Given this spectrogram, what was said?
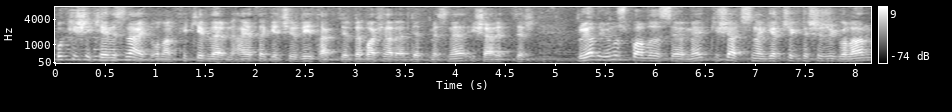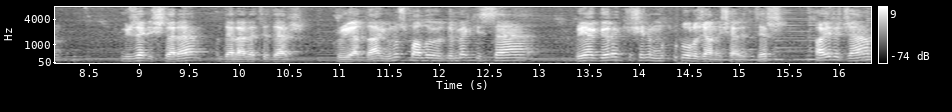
Bu kişi kendisine ait olan fikirlerini hayata geçirdiği takdirde başarı elde etmesine işarettir. Rüyada Yunus balığı sevmek kişi açısından gerçekleşecek olan güzel işlere delalet eder. Rüyada Yunus balığı öldürmek ise rüya gören kişinin mutlu olacağını işarettir. Ayrıca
